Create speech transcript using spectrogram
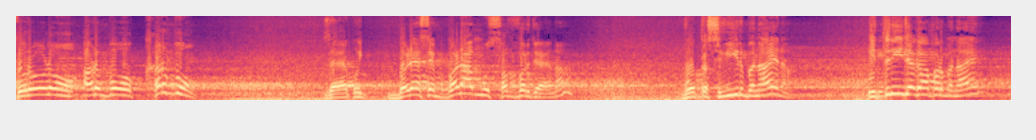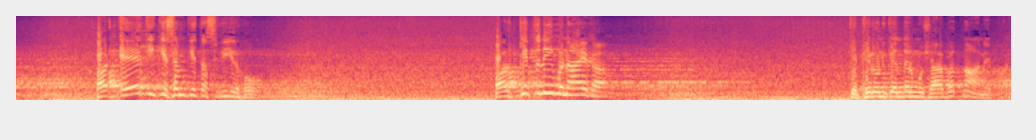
کروڑوں، اربوں خربوں ذرا کوئی بڑے سے بڑا مصور جو ہے نا، وہ تصویر بنائے نا۔ اتنی جگہ پر بنائے اور ایک ہی قسم کی تصویر ہو۔ اور کتنی بنائے گا کہ پھر ان کے اندر مشابت نہ آنے پائے۔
